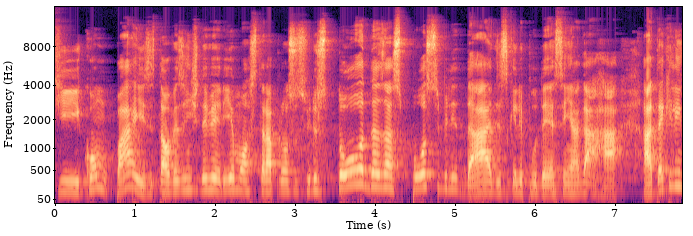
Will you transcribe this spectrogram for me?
que, como pais, talvez a gente deveria mostrar para nossos filhos todas as possibilidades que ele pudessem agarrar, até que ele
